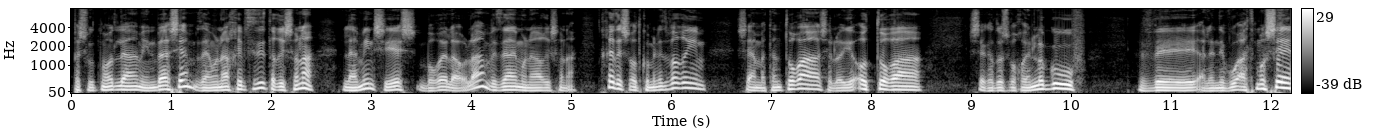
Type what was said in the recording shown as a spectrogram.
פשוט מאוד להאמין בהשם, זו האמונה הכי בסיסית הראשונה, להאמין שיש בורא לעולם, וזו האמונה הראשונה. אחרי זה יש עוד כל מיני דברים, שהיה מתן תורה, שלא יהיה עוד תורה, שהקדוש ברוך הוא אין לו גוף, ועל הנבואת משה,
